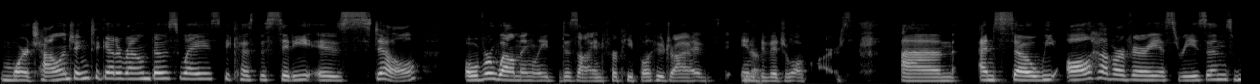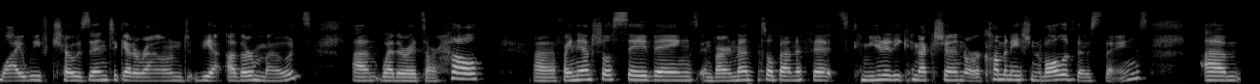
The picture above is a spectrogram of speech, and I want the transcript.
more challenging to get around those ways because the city is still overwhelmingly designed for people who drive individual yeah. cars. Um, and so we all have our various reasons why we've chosen to get around via other modes, um, whether it's our health, uh, financial savings, environmental benefits, community connection, or a combination of all of those things. Um,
